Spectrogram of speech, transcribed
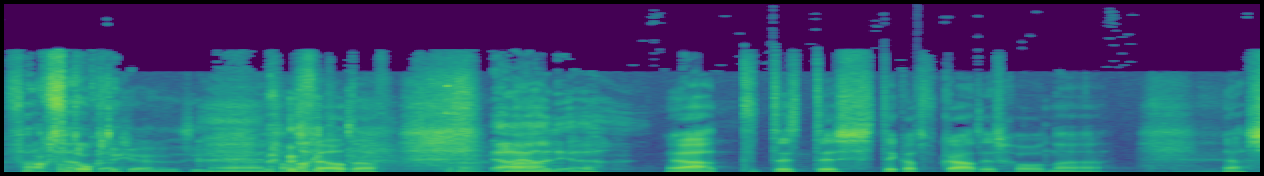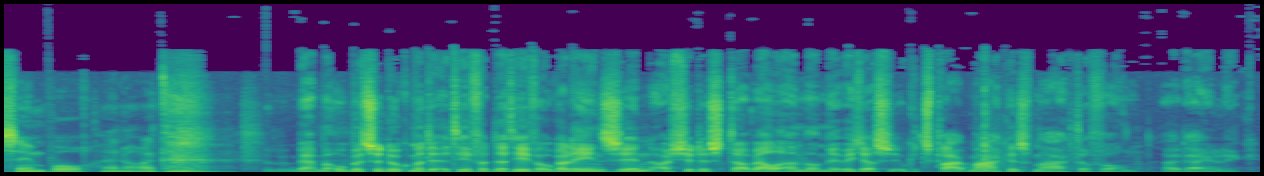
van Achterdochtig, hè? Ja, van het veld af. Ja, maar, ja, ja. ja het, is, het is, dik advocaat is gewoon uh, ja, simpel en hard. Ja, maar ook met zijn document, het heeft, dat heeft ook alleen zin als je dus daar wel aan wil mee. Weet je, als je ook iets spraakmakends maakt ervan, uiteindelijk.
